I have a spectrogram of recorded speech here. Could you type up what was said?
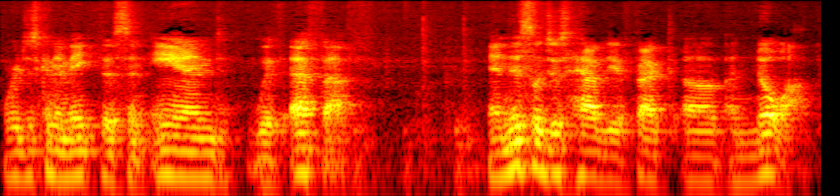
we're just going to make this an AND with FF. And this will just have the effect of a no-op.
